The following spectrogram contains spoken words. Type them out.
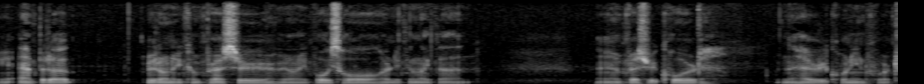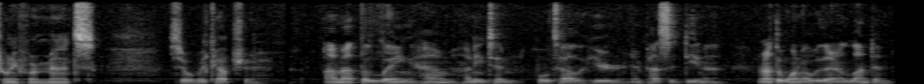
You amp it up. We don't need compressor. We don't need voice hole or anything like that. And press record. And have it recording for 24 minutes. See what we capture. I'm at the Langham Huntington Hotel here in Pasadena. We're not the one over there in London.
